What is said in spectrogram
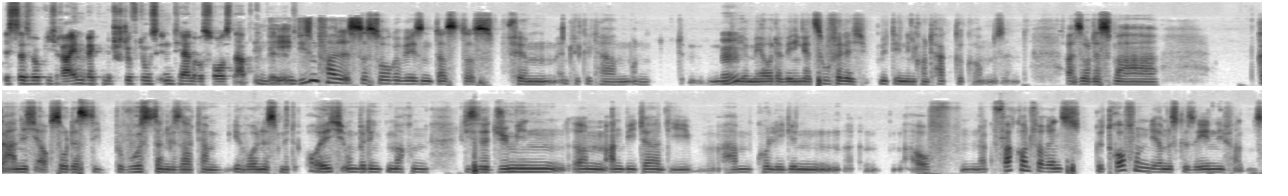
ist das wirklich reinweg mit stiftungsinternen Ressourcen abgebildet? Nee, in diesem Fall ist es so gewesen, dass das Firmen entwickelt haben und hm? wir mehr oder weniger zufällig mit denen in Kontakt gekommen sind. Also das war gar nicht auch so, dass die bewusst dann gesagt haben, wir wollen es mit euch unbedingt machen. Diese Jimin-Anbieter, ähm, die haben Kolleginnen ähm, auf einer Fachkonferenz getroffen, die haben das gesehen, die fanden es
